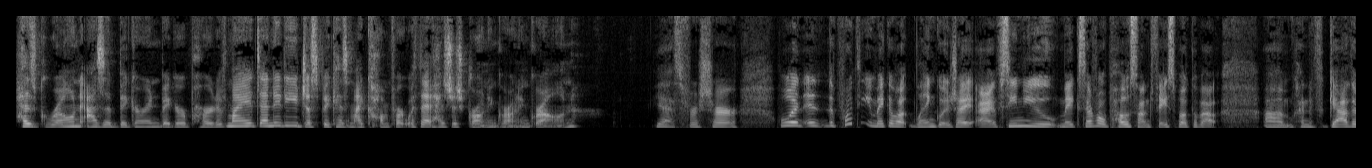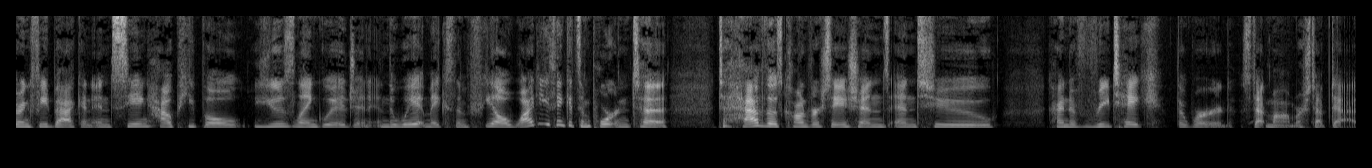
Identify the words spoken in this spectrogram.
has grown as a bigger and bigger part of my identity just because my comfort with it has just grown and grown and grown. Yes, for sure. Well, and, and, the point that you make about language, I, have seen you make several posts on Facebook about um, kind of gathering feedback and, and seeing how people use language and, and the way it makes them feel. Why do you think it's important to to have those conversations and to kind of retake the word stepmom or stepdad.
